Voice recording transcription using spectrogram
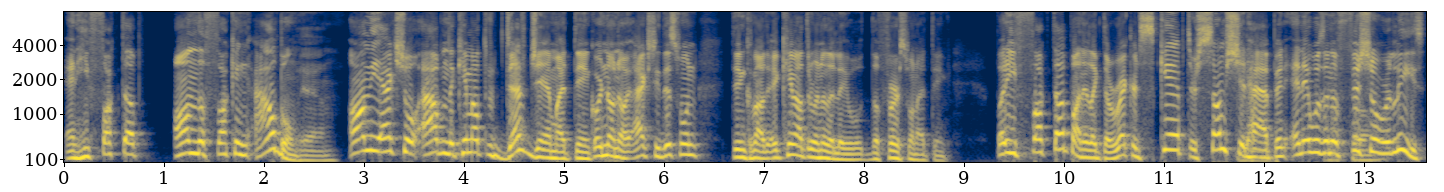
and he fucked up on the fucking album yeah, on the actual album that came out through Def Jam, I think. Or no, no, actually this one didn't come out. It came out through another label, the first one, I think. But he fucked up on it. Like the record skipped or some shit happened, and it was an official release.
